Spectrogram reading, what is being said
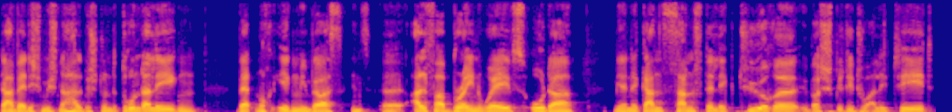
da werde ich mich eine halbe Stunde drunter legen, werde noch irgendwie was in äh, Alpha Brainwaves oder mir eine ganz sanfte Lektüre über Spiritualität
